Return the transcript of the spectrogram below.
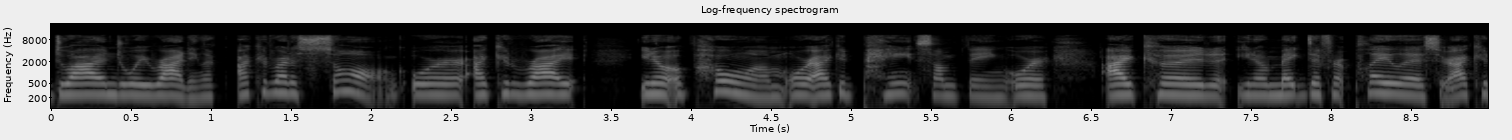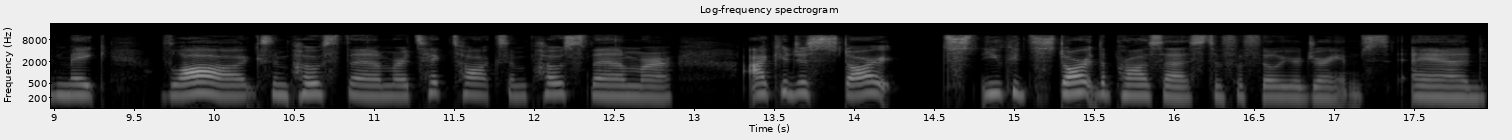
do I enjoy writing? Like I could write a song or I could write, you know, a poem or I could paint something or I could, you know, make different playlists or I could make vlogs and post them or TikToks and post them or I could just start you could start the process to fulfill your dreams. And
